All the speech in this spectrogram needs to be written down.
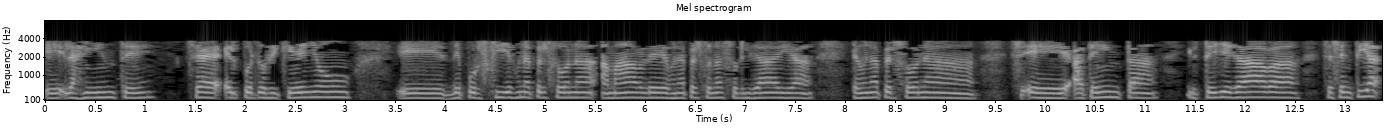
eh, la gente, o sea, el puertorriqueño eh, de por sí es una persona amable, es una persona solidaria, es una persona eh, atenta, y usted llegaba, se sentía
